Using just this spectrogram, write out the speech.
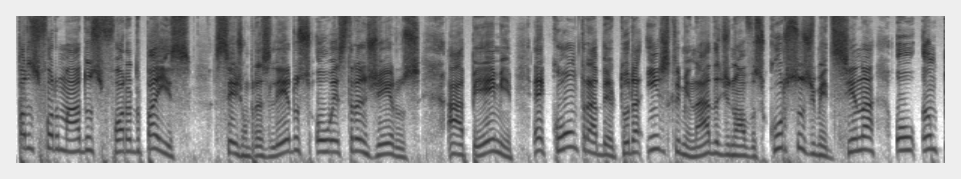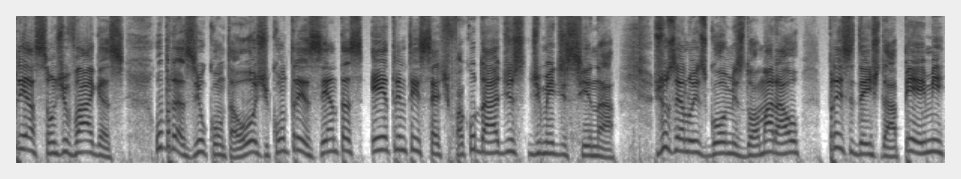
para os formados fora do país, sejam brasileiros ou estrangeiros. A APM é contra a abertura indiscriminada de novos cursos de medicina ou ampliação de vagas. O Brasil conta hoje com 337 faculdades de medicina. José Luiz Gomes do Amaral, presidente da APM,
